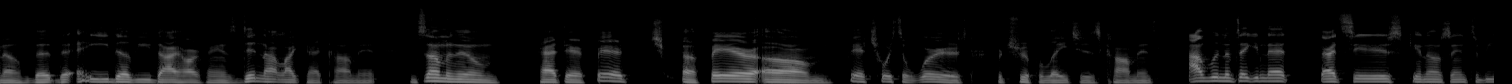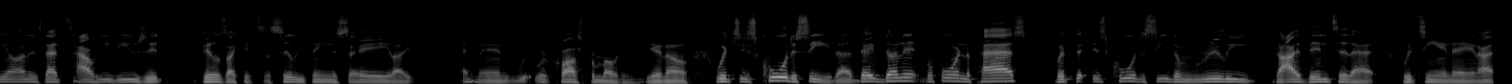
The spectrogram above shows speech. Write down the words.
know the the AEW diehard fans did not like that comment, and some of them had their fair uh, fair um fair choice of words for Triple H's comments. I wouldn't have taken that that serious. You know I'm saying? To be honest, that's how he views it. Feels like it's a silly thing to say. Like, hey man, we- we're cross promoting. You know, which is cool to see. That they've done it before in the past, but it's cool to see them really dive into that with TNA, and I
